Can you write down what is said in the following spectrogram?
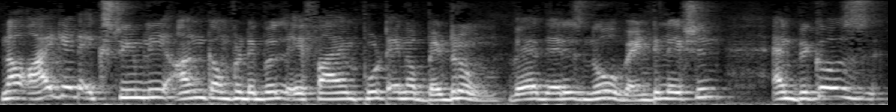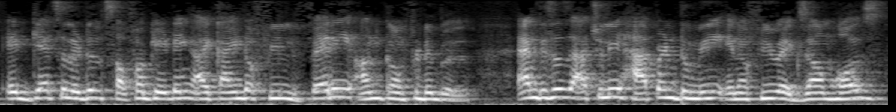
Now, I get extremely uncomfortable if I am put in a bedroom where there is no ventilation, and because it gets a little suffocating, I kind of feel very uncomfortable. And this has actually happened to me in a few exam halls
